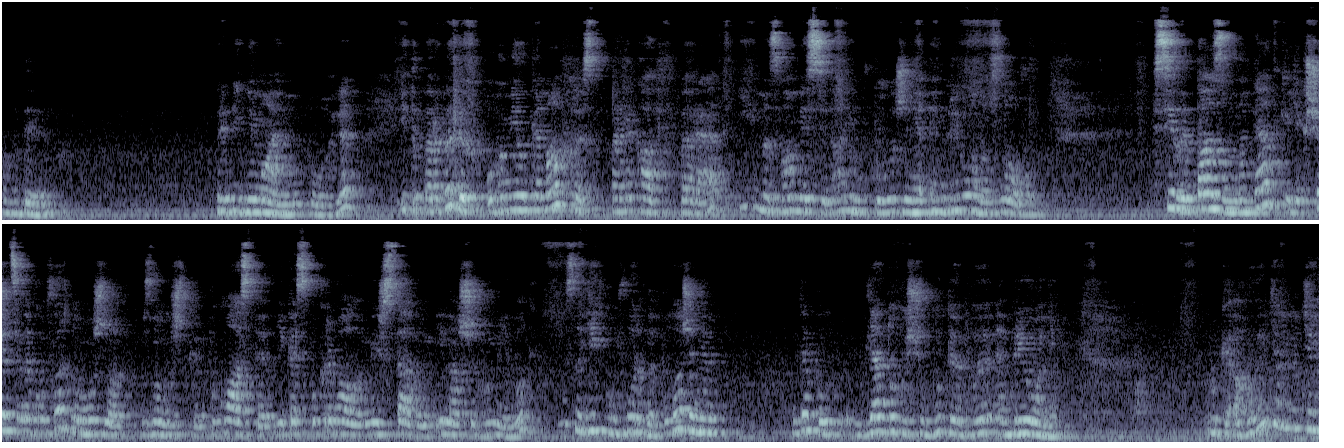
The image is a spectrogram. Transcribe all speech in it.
Вдих. Припіднімаємо погляд. І тепер видих у гомілки навхрест, перекат вперед, і ми з вами сідаємо в положення ембріона знову. Сіли тазом на п'ятки, якщо це некомфортно, можна знову ж таки покласти якесь покривало між стегом і наших гомілок і знайдіть комфортне положення для, для того, щоб бути в ембріоні. Руки або витягнуті,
